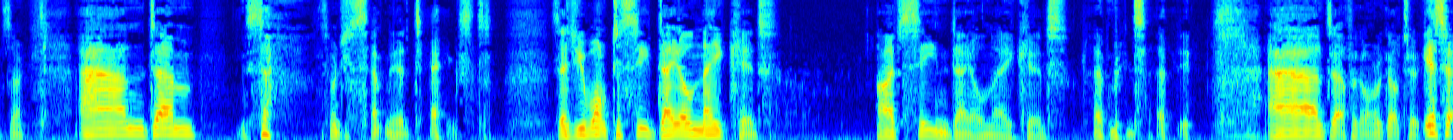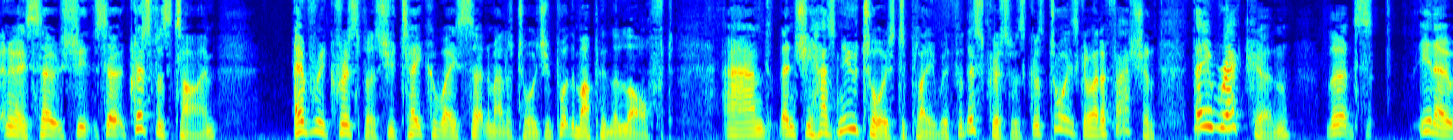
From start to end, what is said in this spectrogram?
Sorry. And um, so someone just sent me a text. Says you want to see Dale naked. I've seen Dale naked. Let me tell you. And uh, I forgot where I got to. Yes. So anyway, so she so at Christmas time. Every Christmas, you take away a certain amount of toys, you put them up in the loft, and then she has new toys to play with for this Christmas because toys go out of fashion. They reckon that you know,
